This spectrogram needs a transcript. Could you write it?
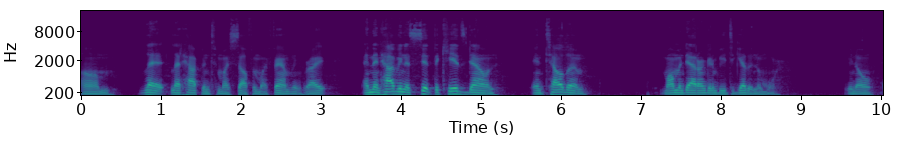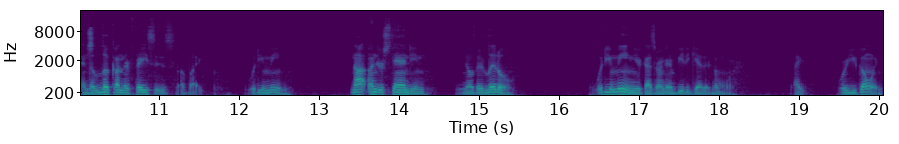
um, let let happen to myself and my family, right? And then having to sit the kids down and tell them, mom and dad aren't gonna be together no more, you know, and the look on their faces of like, what do you mean? Not understanding, you know, they're little. What do you mean you guys aren't gonna be together no more? Like, where are you going?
